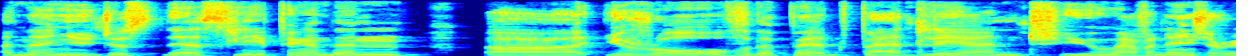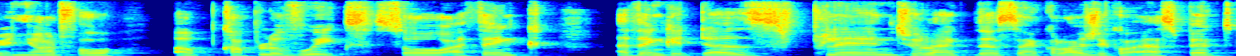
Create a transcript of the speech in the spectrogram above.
and then you just there sleeping, and then uh, you roll over the bed badly, and you have an injury, and you're out for a couple of weeks. So I think I think it does play into like the psychological aspect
